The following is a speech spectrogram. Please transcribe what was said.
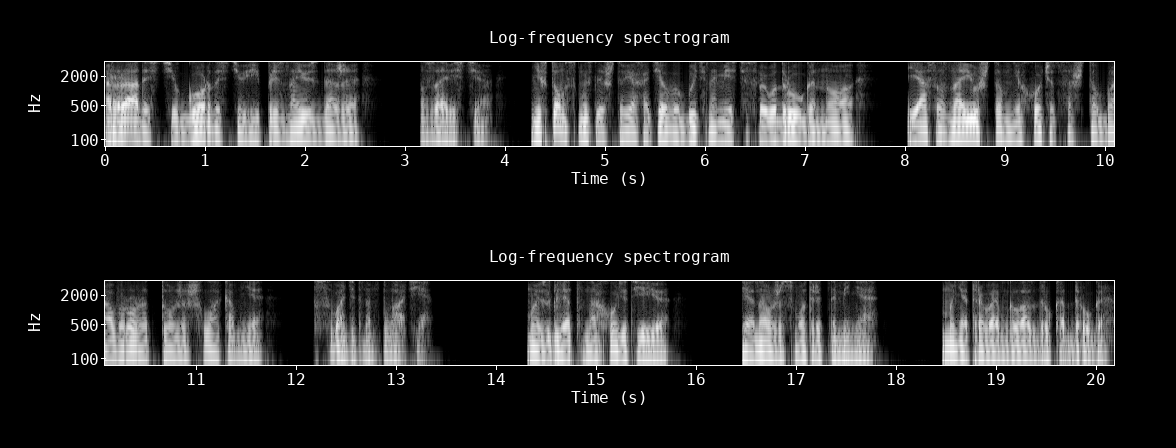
радостью, гордостью и, признаюсь, даже завистью. Не в том смысле, что я хотел бы быть на месте своего друга, но я осознаю, что мне хочется, чтобы Аврора тоже шла ко мне в свадебном платье. Мой взгляд находит ее, и она уже смотрит на меня. Мы не отрываем глаз друг от друга.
